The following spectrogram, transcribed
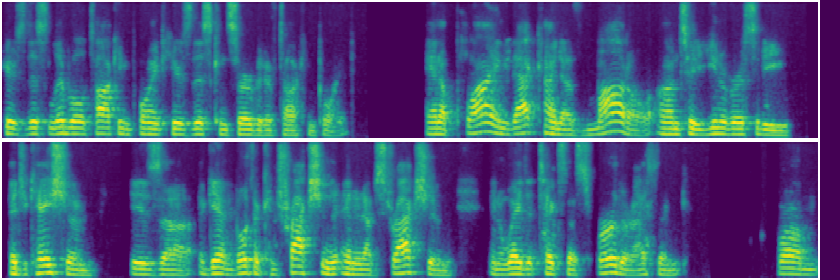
here's this liberal talking point, here's this conservative talking point. And applying that kind of model onto university education is, uh, again, both a contraction and an abstraction in a way that takes us further, I think, from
